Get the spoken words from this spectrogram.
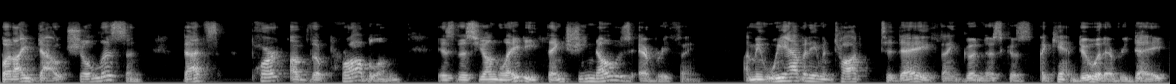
but I doubt she'll listen. That's part of the problem is this young lady thinks she knows everything. I mean, we haven't even talked today, thank goodness, because I can't do it every day,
